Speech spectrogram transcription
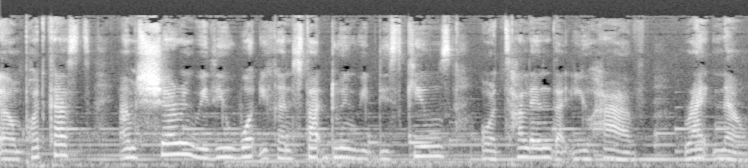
um, podcast, I'm sharing with you what you can start doing with the skills or talent that you have right now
